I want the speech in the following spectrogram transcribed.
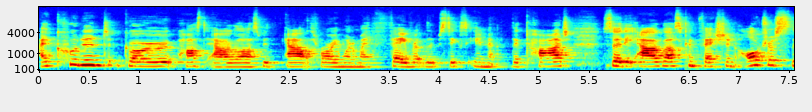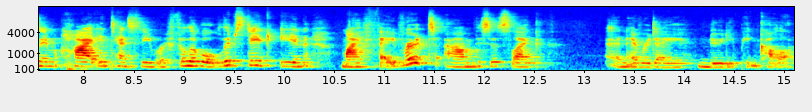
I couldn't go past Hourglass without throwing one of my favorite lipsticks in the cart. So the Hourglass Confession Ultra Slim High Intensity Refillable Lipstick in my favorite. Um, this is like an everyday nudie pink color.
